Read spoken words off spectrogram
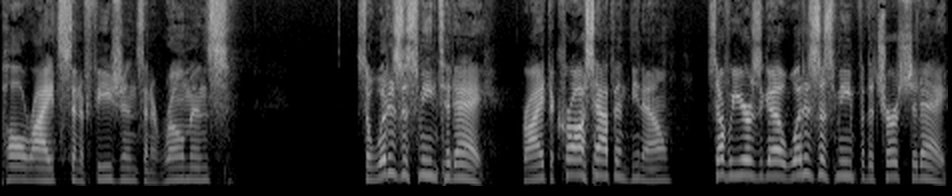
Paul writes in Ephesians and in Romans. So, what does this mean today? Right? The cross happened, you know, several years ago. What does this mean for the church today?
